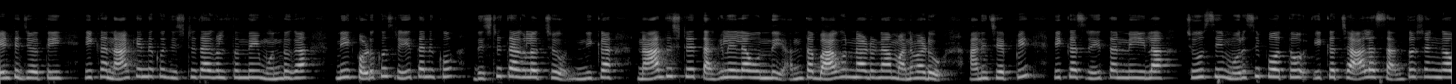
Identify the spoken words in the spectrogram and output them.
ఏంటి జ్యోతి? ఇక నాకెందుకు దిష్టి తగులుతుంది? ముందుగా నీ కొడుకు శ్రీతనుకు దిష్టి తగలొచ్చు. ఇక నా దిష్టే తగిలేలా ఉంది. అంత బాగున్నాడు నా మనవడు అని చెప్పి ఇక శ్రీతన్ని ఇలా చూసి మురిసిపోతూ ఇక చాలా సంతోషంగా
